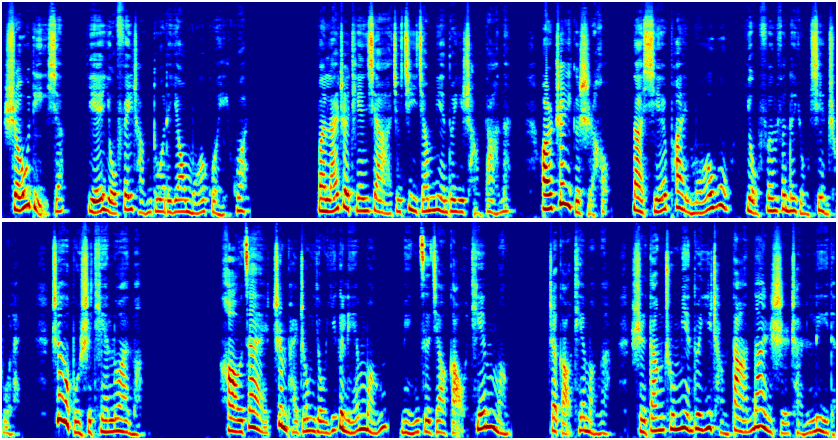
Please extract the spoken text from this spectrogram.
手底下也有非常多的妖魔鬼怪。本来这天下就即将面对一场大难，而这个时候，那邪派魔物又纷纷的涌现出来，这不是添乱吗？好在正派中有一个联盟，名字叫搞天盟。这搞天盟啊。是当初面对一场大难时成立的，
